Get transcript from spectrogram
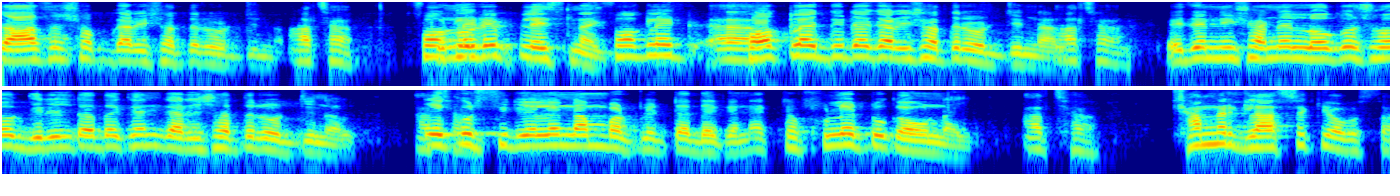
যা আছে সব গাড়ির সাথে অরিজিনাল আচ্ছা কোনো ফগলাইট রিপ্লেস নাই। ফগলাইট ফক লাইট দুইটা গাড়ির সাথে অরিজিনাল আচ্ছা। এই যে নিশানের লোগো সহ গ্রিলটা দেখেন গাড়ির সাথে অরিজিনাল আচ্ছা। একুশ সিরিয়ালের নাম্বার প্লেটটা দেখেন একটা ফুলের টুকাও নাই। আচ্ছা সামনের গ্লাসটা কি অবস্থা?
